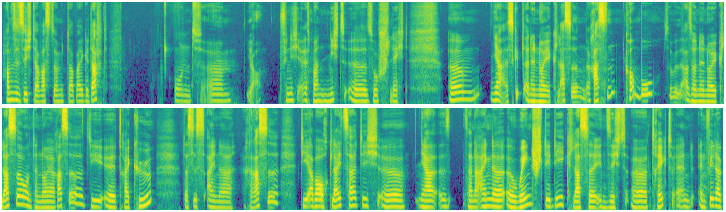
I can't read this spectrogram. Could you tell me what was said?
haben sie sich da was damit dabei gedacht. Und ähm, ja, finde ich erstmal nicht äh, so schlecht. Ähm, ja, es gibt eine neue Klasse, Rassen-Kombo, so, also eine neue Klasse und eine neue Rasse, die äh, drei Kühe. Das ist eine Rasse, die aber auch gleichzeitig äh, ja, seine eigene äh, Range DD-Klasse in sich äh, trägt. Ent entweder,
